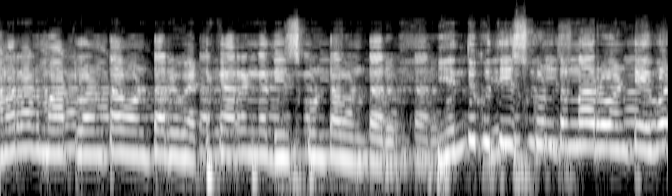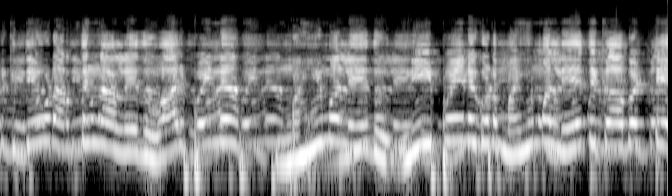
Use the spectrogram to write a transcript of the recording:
అనరాని మాట్లాడుతూ ఉంటారు వెటకారంగా తీసుకుంటా ఉంటారు. ఎందుకు తీసుకుంటున్నారు అంటే ఎవరికి దేవుడు అర్థం కాలేదు. వారిపైన మహిమ లేదు. నీ పైన కూడా మహిమ లేదు కాబట్టే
